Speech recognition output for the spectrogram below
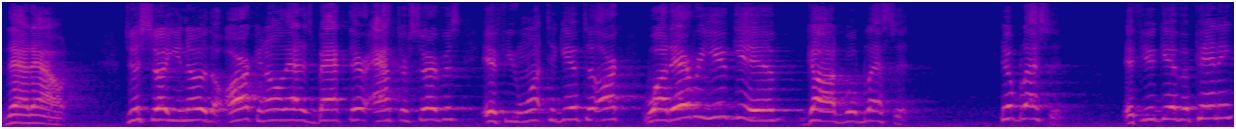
that out. Just so you know, the ark and all that is back there after service. If you want to give to the ark, whatever you give, God will bless it. He'll bless it. If you give a penny,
